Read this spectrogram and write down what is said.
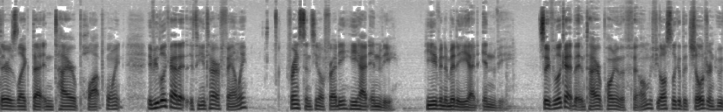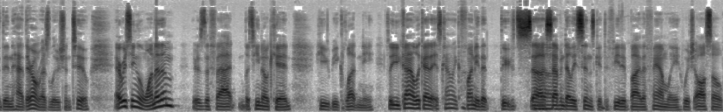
there's like that entire plot point. If you look at it, it's the entire family, for instance, you know Freddy, he had envy. He even admitted he had envy. So if you look at the entire point of the film, if you also look at the children who then had their own resolution too, every single one of them, there's the fat Latino kid, he would be gluttony. So you kind of look at it, it's kind of like funny that the uh, Uh. seven deadly sins get defeated by the family, which also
